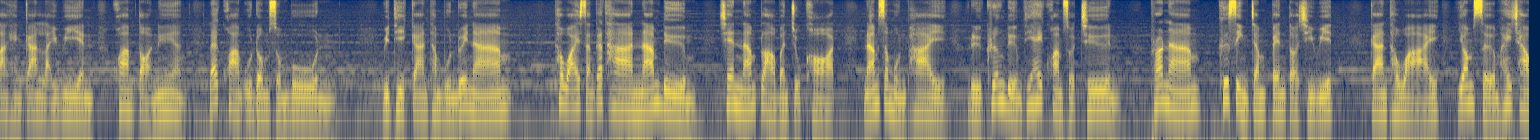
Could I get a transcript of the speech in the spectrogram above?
ลังแห่งการไหลเวียน ความต่อเนื่อง และความอุดมสมบูรณ์ วิธีการทำบุญด้วยน้ำ ถวายสังฆทานน้ำดื่ม เช่นน้ำเปล่าบรรจุขอด น้ำสมุนไพรหรือเครื่องดื่มที่ให้ความสดชื่น เพราะน้ำคือสิ่งจำเป็นต่อชีวิต การถวายย่อมเสริมให้ชาว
